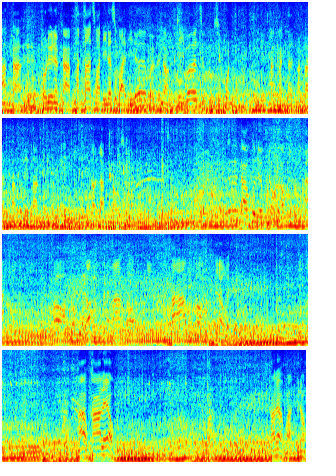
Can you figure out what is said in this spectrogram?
อากาศเขาเดินอากาศทักทายสวัสดีและสบายดีเด้อเปิดพี่น้องทีเบอร์สุขุสิคนที่ทางฝั่งไทยฝั่งลาวต่างประเทศต่างประเทศที่ต้อนรับเขาสู่อ เก่าคือเดิมพี่น้อเนาะฮะก็เนาะได้มาสองสามก้อนพี่น้องเลยอ้าวคาแล้วคาแล้วบาทพี่น้อง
